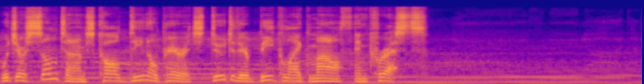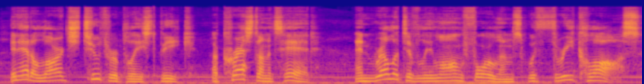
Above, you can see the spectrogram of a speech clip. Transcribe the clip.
which are sometimes called dinoparrots due to their beak-like mouth and crests. It had a large tooth-replaced beak, a crest on its head, and relatively long forelimbs with three claws.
